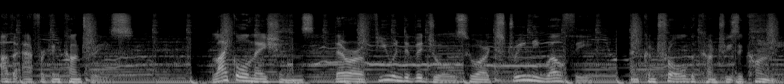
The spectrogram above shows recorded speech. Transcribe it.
other African countries. Like all nations, there are a few individuals who are extremely wealthy and control the country's economy.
